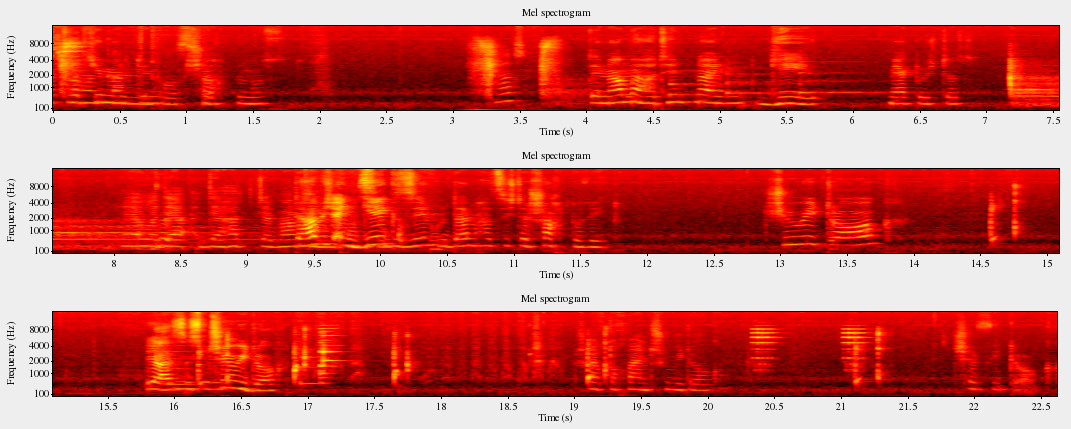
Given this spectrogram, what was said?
Okay, der Da ist hat jemand den Imposter. Schacht benutzt. Was? Der Name hat hinten ein G. Merkt euch das. Ja, aber der, der hat, der war Da habe ich ein G gesehen und dann hat sich der Schacht bewegt. Chewy Dog. Ja, es ist Chewy Dog. Schreib doch rein, Chewy Dog. Cheffy Dog.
